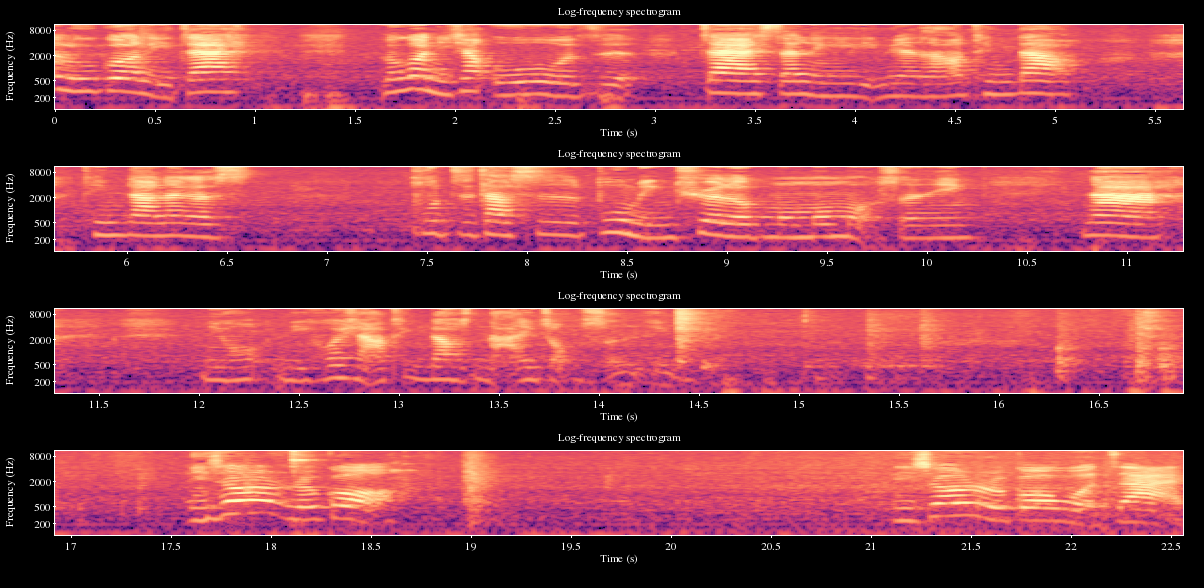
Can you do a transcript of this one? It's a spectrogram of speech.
那如果你在，如果你像五五子在森林里面，然后听到听到那个不知道是不明确的某某某声音，那你会你会想要听到是哪一种声音？你说如果，你说如果我在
